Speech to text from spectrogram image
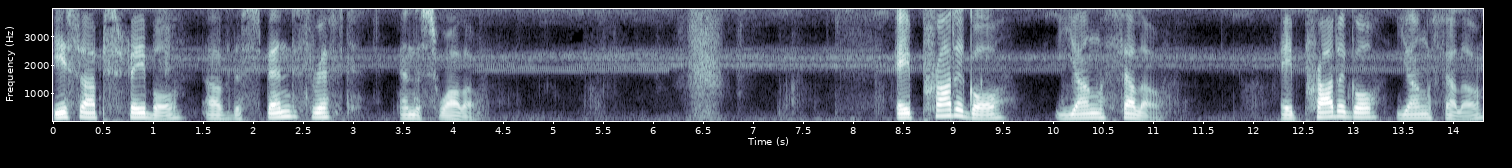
Aesop's fable of the spendthrift and the swallow. A prodigal young fellow, a prodigal young fellow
